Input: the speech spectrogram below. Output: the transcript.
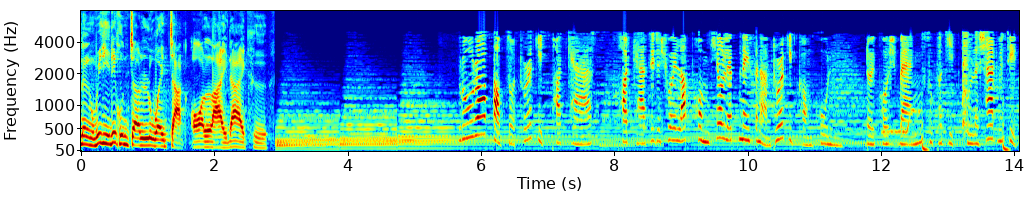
หนึ่งวิธีที่คุณจะรวยจากออนไลน์ได้คือ รู้รอบตอบโจทย์ธุรกิจพอดแคสต์พอดแคสต์ที่จะช่วยรับพมเที่ยวเล็บในสนามธุรกิจของคุณ โดยโคชแบงค์สุภกิจคุณชาติวิจิต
